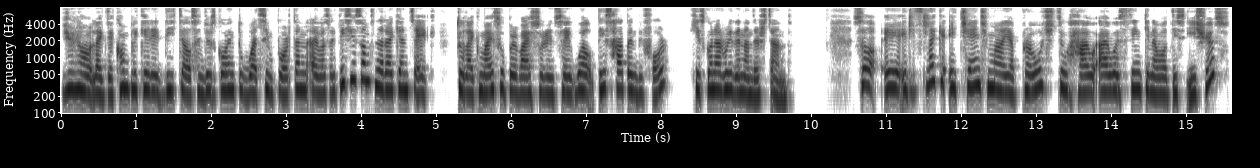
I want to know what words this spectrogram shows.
you know, like the complicated details and just going to what's important, I was like, this is something that I can take to like my supervisor and say, well, this happened before. He's going to read and understand. So eh, it's like it changed my approach to how I was thinking about these issues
